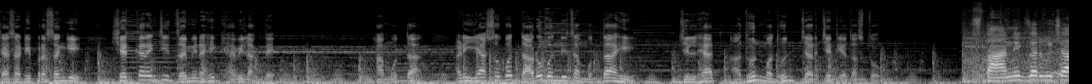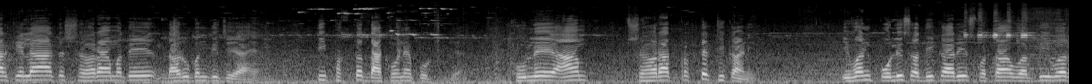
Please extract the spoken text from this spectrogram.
त्यासाठी प्रसंगी शेतकऱ्यांची जमीनही घ्यावी लागते. हा मुद्दा आणि यासोबत दारूबंदीचा मुद्दाही जिल्ह्यात अधूनमधून चर्चेत येत असतो. स्थानिक जर विचार केला तर शहरामध्ये दारूबंदी जी आहे ती फक्त दाखवण्यापुरती आहे. खुलेआम शहरात प्रत्येक ठिकाणी इवन पोलीस अधिकारी स्वतः वर्दीवर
